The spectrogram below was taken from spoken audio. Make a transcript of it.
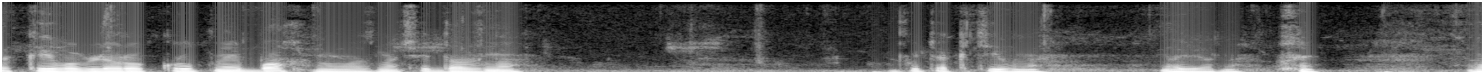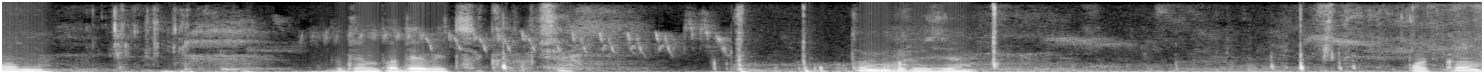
такий воблерок крупный бахнуло, значит должно быть активно, наверное. Ладно. Будемо подивитися, короче. Так, друзья. Пока.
